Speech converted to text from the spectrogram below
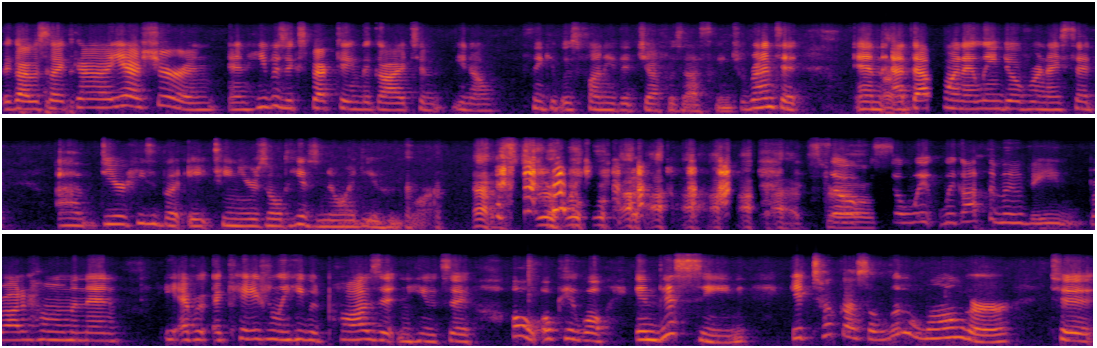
the guy was like uh, yeah sure and and he was expecting the guy to you know think it was funny that jeff was asking to rent it and Right. at that point i leaned over and i said uh, dear he's about 18 years old he has no idea who you are That's true. That's so true. so so we, we got the movie brought it home and then he every occasionally he would pause it and he would say oh okay well in this scene it took us a little longer to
